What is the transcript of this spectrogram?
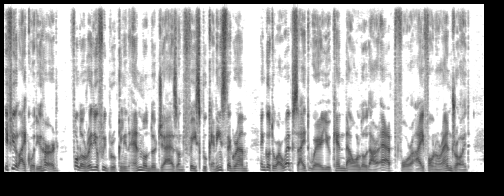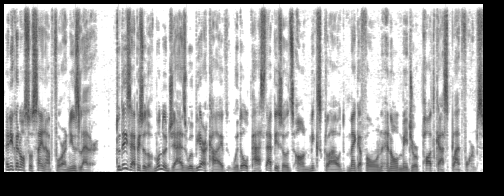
If you like what you heard, follow Radio Free Brooklyn and Mondo Jazz on Facebook and Instagram, and go to our website where you can download our app for iPhone or Android, and you can also sign up for our newsletter. Today's episode of Mondo Jazz will be archived with all past episodes on Mixcloud, Megaphone, and all major podcast platforms.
